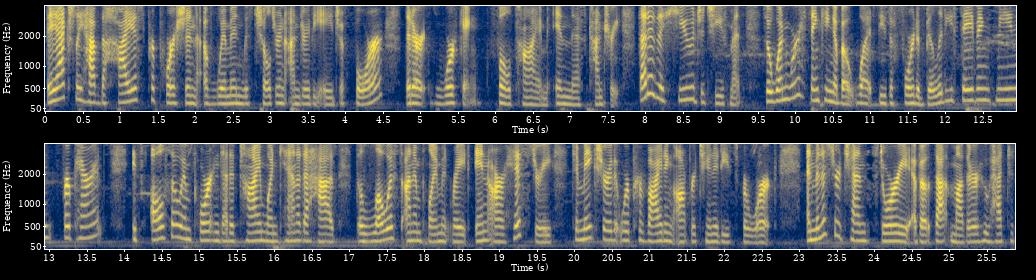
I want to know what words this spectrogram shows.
They actually have the highest proportion of women with children under the age of four that are working full time in this country. That is a huge achievement. So, when we're thinking about what these affordability savings mean for parents, it's also important at a time when Canada has the lowest unemployment rate in our history to make sure that we're providing opportunities for work. And Minister Chen's story about that mother who had to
